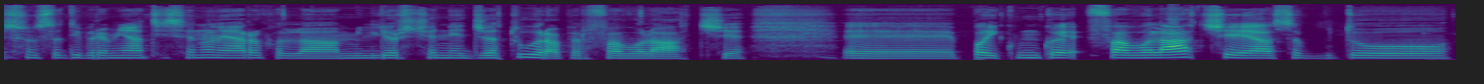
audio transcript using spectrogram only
sono stati premiati, se non erro, con la miglior sceneggiatura per Favolacce. Eh, poi comunque Favolacce ha saputo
